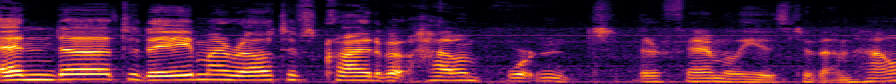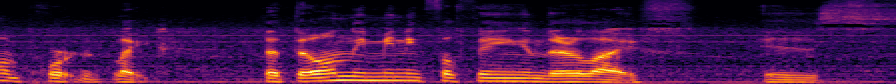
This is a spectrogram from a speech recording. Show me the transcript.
And uh, today, my relatives cried about how important their family is to them. How important, like, that the only meaningful thing in their life is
